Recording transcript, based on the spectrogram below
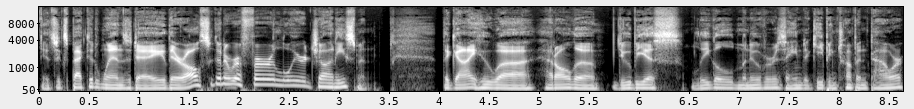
is expected Wednesday. They're also going to refer lawyer John Eastman, the guy who uh, had all the dubious legal maneuvers aimed at keeping Trump in power.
